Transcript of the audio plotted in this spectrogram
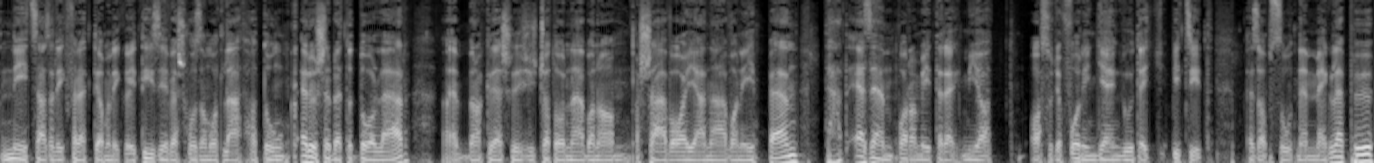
4% feletti amerikai 10 éves hozamot láthatunk. Erősebb lett a dollár, ebben a kereskedési csatornában a, a sáv aljánál van éppen, tehát ezen paraméterek miatt az, hogy a forint gyengült egy picit, ez abszolút nem meglepő.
